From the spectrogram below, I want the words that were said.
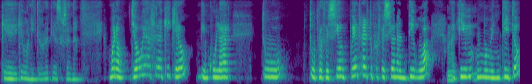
Qué, qué bonito, gracias Susana. Bueno, yo voy a hacer aquí, quiero vincular tu, tu profesión, voy a traer tu profesión antigua aquí un, un momentito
